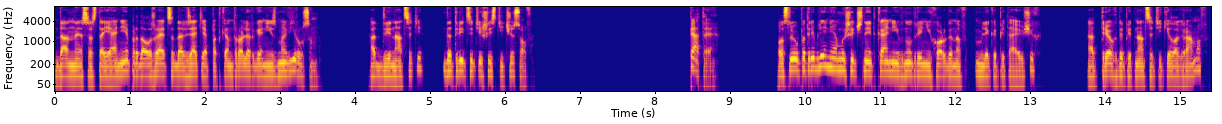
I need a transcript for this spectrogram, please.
Данное состояние продолжается до взятия под контроль организма вирусом от 12 до 36 часов. Пятое. После употребления мышечной ткани и внутренних органов млекопитающих от 3 до 15 килограммов,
